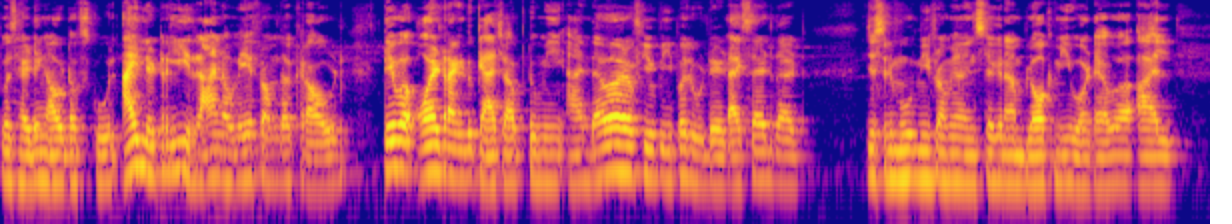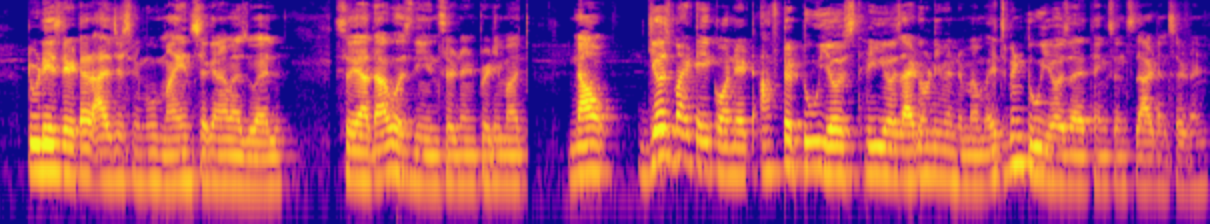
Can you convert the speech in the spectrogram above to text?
was heading out of school. I literally ran away from the crowd. They were all trying to catch up to me, and there were a few people who did. I said that just remove me from your Instagram, block me, whatever. I'll two days later I'll just remove my Instagram as well. So yeah, that was the incident pretty much. Now here's my take on it. After two years, three years, I don't even remember. It's been two years I think since that incident.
